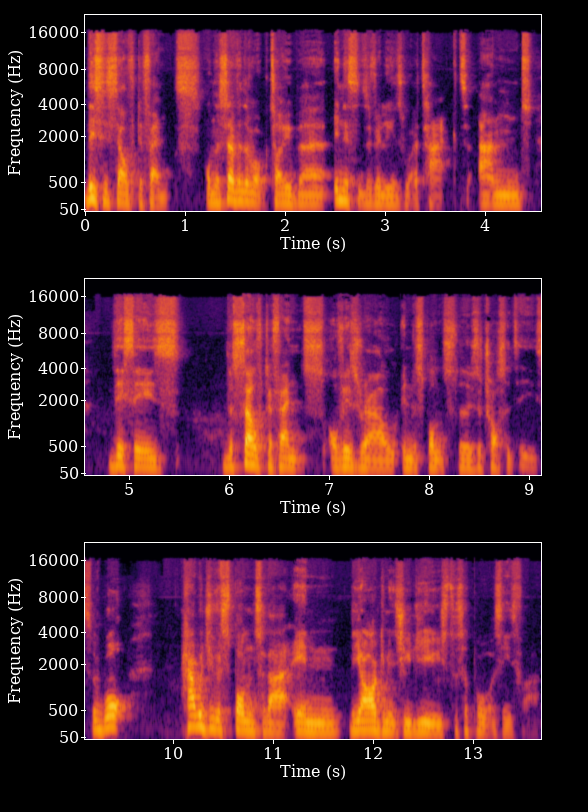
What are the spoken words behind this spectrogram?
this is self defense. On the 7th of October, innocent civilians were attacked, and this is the self defense of Israel in response to those atrocities. So, what, how would you respond to that in the arguments you'd use to support a ceasefire?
